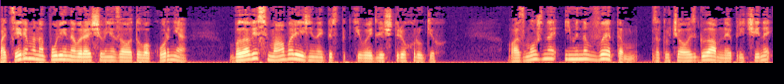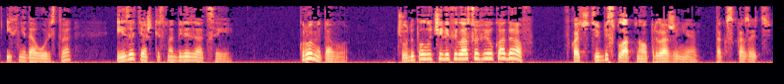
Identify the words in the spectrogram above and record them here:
Потеря монополии на выращивание золотого корня была весьма болезненной перспективой для четырехруких. Возможно, именно в этом заключалась главная причина их недовольства и затяжки с мобилизацией. Кроме того, чудо получили философию кадав в качестве бесплатного приложения, так сказать.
